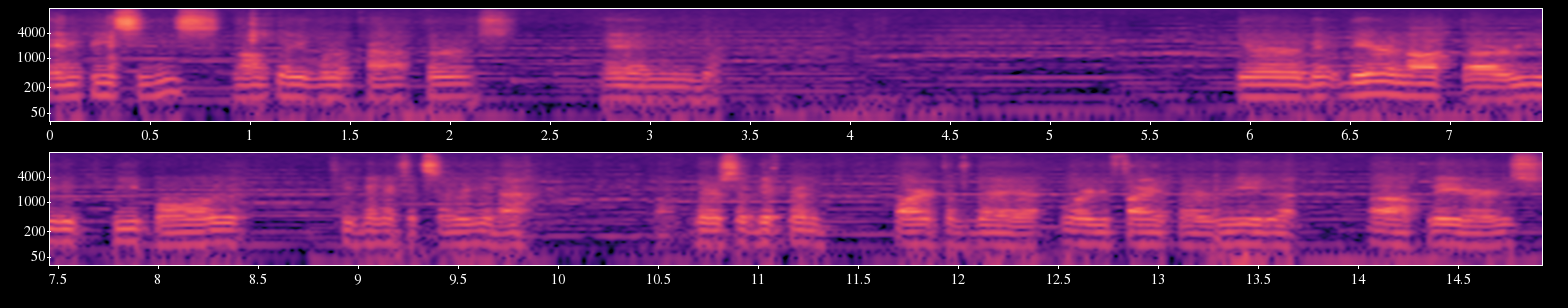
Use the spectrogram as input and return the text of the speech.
NPCs, non-playable characters, and they're they, they're not uh, real people, even if it's arena. There's a different part of the where you fight the real uh, players,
